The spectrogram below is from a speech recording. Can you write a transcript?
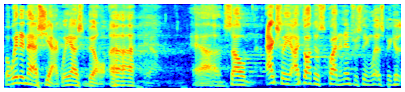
but we didn't ask Jack. We asked Bill. Uh, uh, so actually, I thought this was quite an interesting list because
